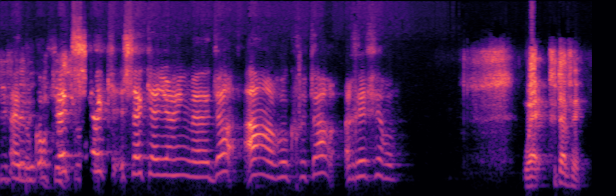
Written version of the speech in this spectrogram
donc en fait, chaque, chaque hiring manager a un recruteur référent. Ouais, tout à fait.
